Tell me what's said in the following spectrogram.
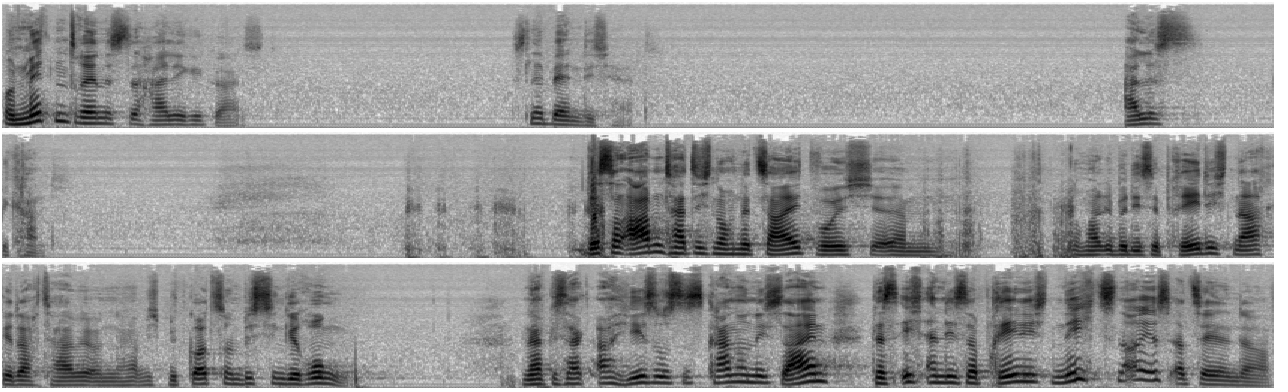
Und mittendrin ist der Heilige Geist. Das Lebendigkeit. Alles bekannt. Gestern Abend hatte ich noch eine Zeit, wo ich ähm, nochmal über diese Predigt nachgedacht habe und habe ich mit Gott so ein bisschen gerungen. Und habe gesagt, ach Jesus, es kann doch nicht sein, dass ich an dieser Predigt nichts Neues erzählen darf.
